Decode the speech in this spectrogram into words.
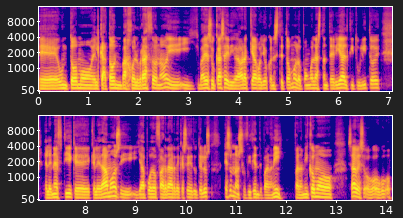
eh, un tomo, el catón, bajo el brazo ¿no? Y, vaya a su casa y diga, ahora qué hago yo con este tomo, lo pongo en la estantería, el titulito, el NFT que, le damos y, ya puedo fardar de que soy de Tutelus. Eso no es suficiente para mí, para mí como, ¿sabes? O,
